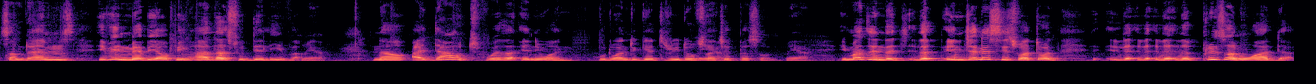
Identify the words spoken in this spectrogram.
sometimes even maybe helping others to deliver Yeah. now i doubt whether anyone would want to get rid of Yeah. such a person Yeah. imagine that the in genesis we're told the, the, the, the prison warder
